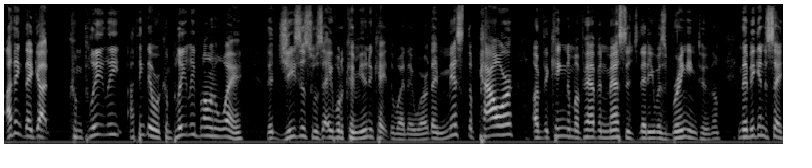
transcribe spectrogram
I think they got completely i think they were completely blown away that Jesus was able to communicate the way they were. They missed the power of the kingdom of heaven message that he was bringing to them. And they begin to say,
